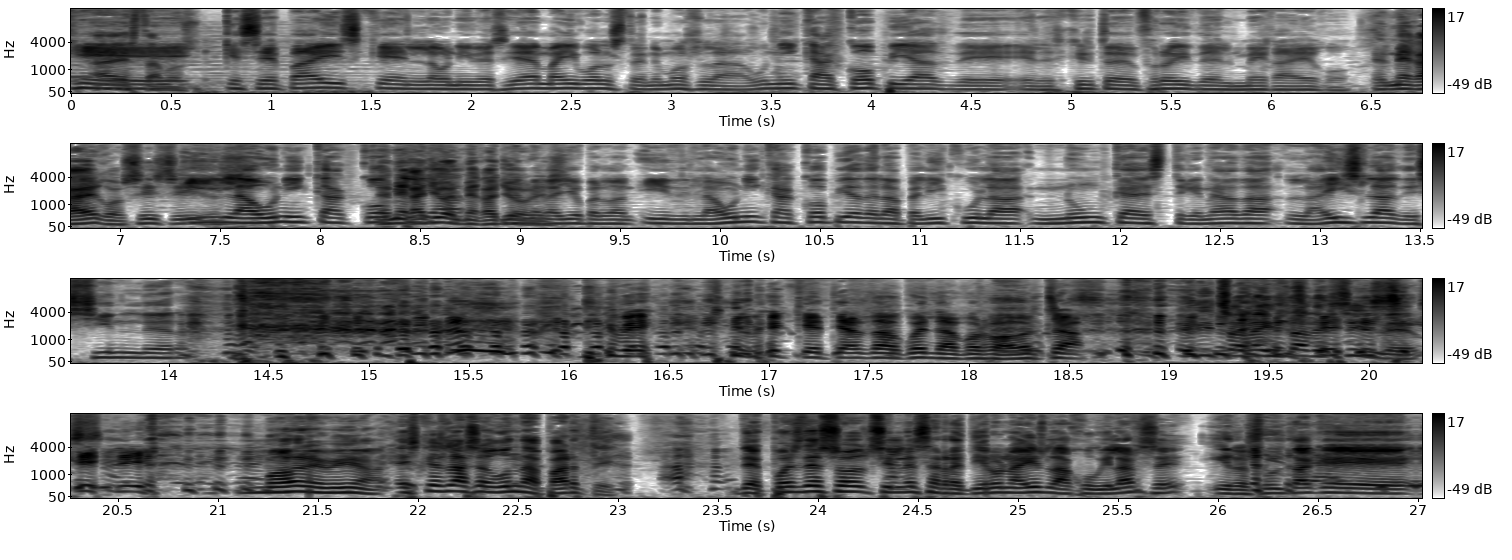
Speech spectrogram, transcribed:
Que, Ahí estamos. que sepáis que en la Universidad de Maybols tenemos la única copia del escrito de Freud del mega ego. El megaego, sí, sí. y es- la única copia. el megallo del es. megallo, perdón. Y la única copia de la película nunca estrenada, La isla de Schindler. dime, dime que te has dado cuenta, por favor, cha. He dicho la isla de Schindler. Sí, sí. Madre mía, es que es la segunda parte. Después de eso, Schindler se retira a una isla a jubilarse y resulta que.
